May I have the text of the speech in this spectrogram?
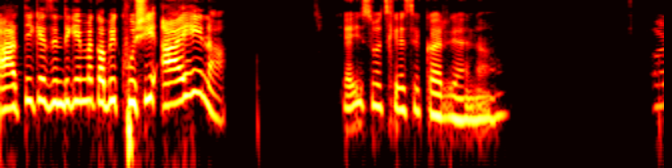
आरती के ज़िंदगी में कभी खुशी आए ही ना। यही सोच के ऐसे कर रहे हैं ना। और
